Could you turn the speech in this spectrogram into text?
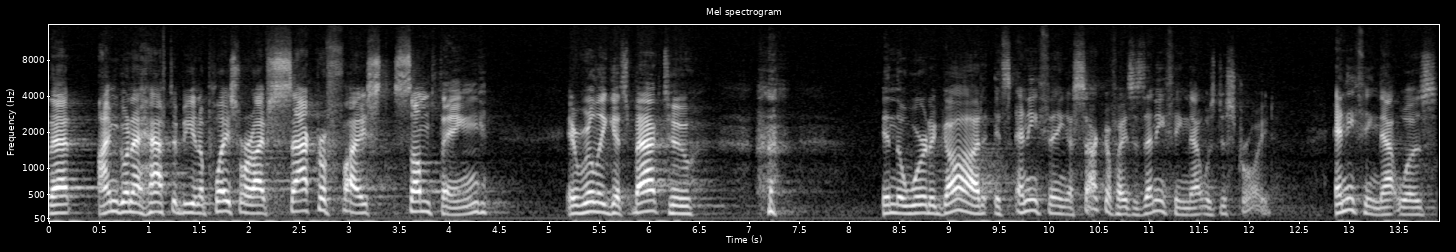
that I'm going to have to be in a place where I've sacrificed something. It really gets back to in the Word of God, it's anything, a sacrifice is anything that was destroyed, anything that was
